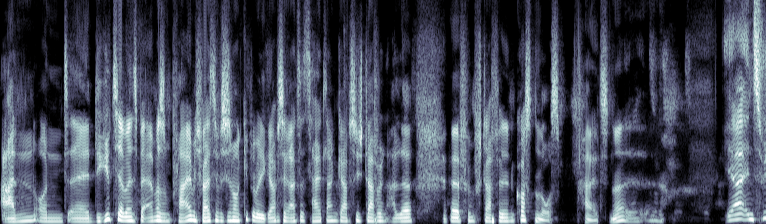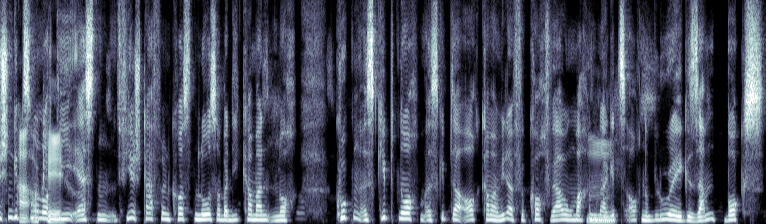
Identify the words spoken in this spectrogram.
an. Und äh, die gibt's ja übrigens bei Amazon Prime. Ich weiß nicht, ob es die noch gibt, aber die gab's ja ganze Zeit lang, gab's die Staffeln alle äh, fünf Staffeln kostenlos halt. Ne? Ja, inzwischen gibt's Ah, nur okay. noch die ersten vier Staffeln kostenlos, aber die kann man noch gucken. Es gibt noch, es gibt da auch, kann man wieder für Koch Werbung machen. Da Mhm. gibt's auch eine Blu-ray-Gesamtbox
